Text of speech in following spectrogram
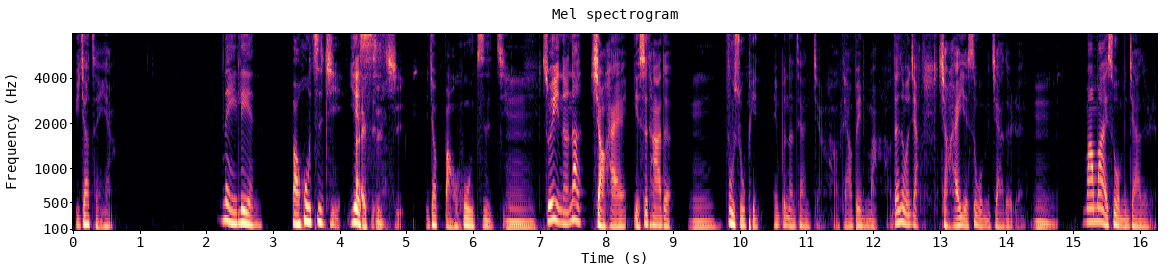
比较怎样？内敛保护自己，爱？Yes，自己比较保护自己。嗯所以呢，那小孩也是他的嗯附属品。哎，不能这样讲，好，等下被骂。好，但是我讲小孩也是我们家的人，嗯妈妈也是我们家的人，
